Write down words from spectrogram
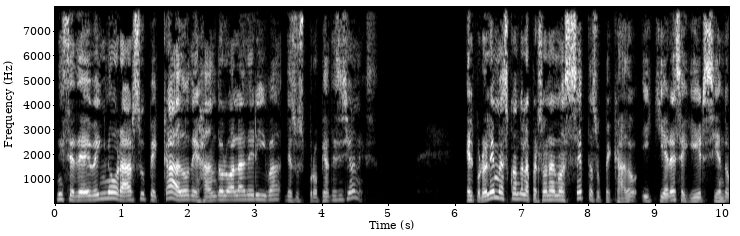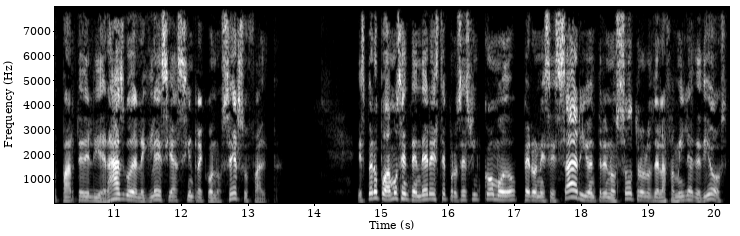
ni se debe ignorar su pecado dejándolo a la deriva de sus propias decisiones. El problema es cuando la persona no acepta su pecado y quiere seguir siendo parte del liderazgo de la iglesia sin reconocer su falta. Espero podamos entender este proceso incómodo pero necesario entre nosotros los de la familia de Dios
